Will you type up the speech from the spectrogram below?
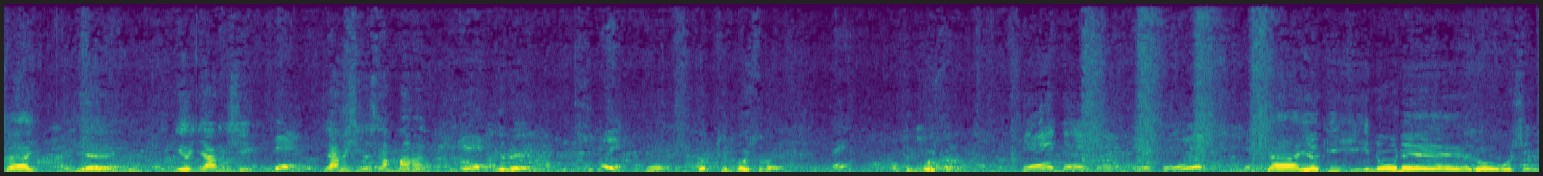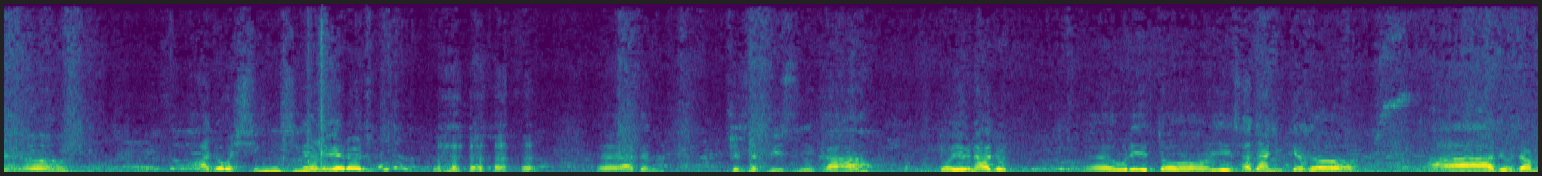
자, 예, 이건 양식. 네. 양식은 3만 원? 네. 그래. 키로에. 네. 그거 들고 있어봐요. 네? 들고 있어봐. 네, 네, 네, 네, 네. 자, 여기 인원회로 오시면은 아주 싱싱한 회를 예, 하여튼 드실 수 있으니까 또 여기는 아주 어, 우리 또 이 사장님께서 아주 참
